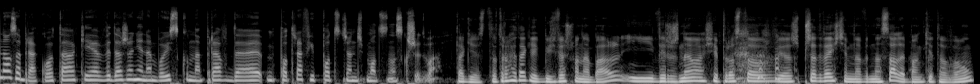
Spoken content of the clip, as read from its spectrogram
No zabrakło. Takie wydarzenie na boisku naprawdę potrafi podciąć mocno skrzydła. Tak jest. To trochę tak, jakbyś weszła na bal i wyrżnęła się prosto, wiesz, przed wejściem nawet na salę bankietową,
